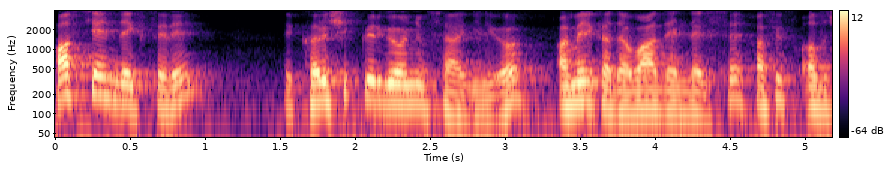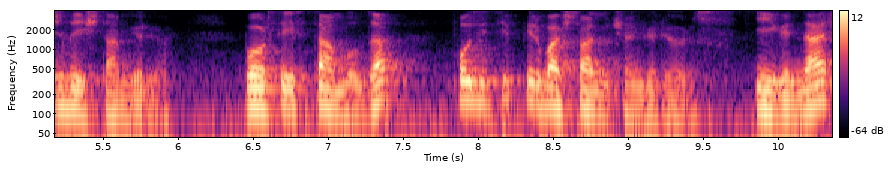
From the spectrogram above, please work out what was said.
Asya endeksleri e, karışık bir görünüm sergiliyor. Amerika'da vadeliler ise hafif alıcılı işlem görüyor. Borsa İstanbul'da pozitif bir başlangıç öngörüyoruz. İyi günler,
